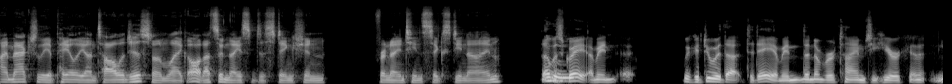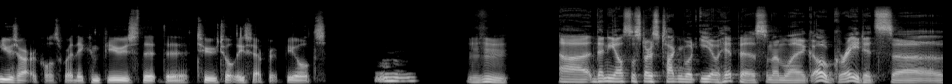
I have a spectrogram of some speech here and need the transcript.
I'm actually a paleontologist. And I'm like, Oh, that's a nice distinction for 1969. That was Mhm. great. I mean, uh, we could do with that today. I mean, the number of times you hear news articles where they confuse the, the two totally separate fields. hmm hmm Uh, then he also starts talking about Eohippus, and I'm like, oh, great, it's uh,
